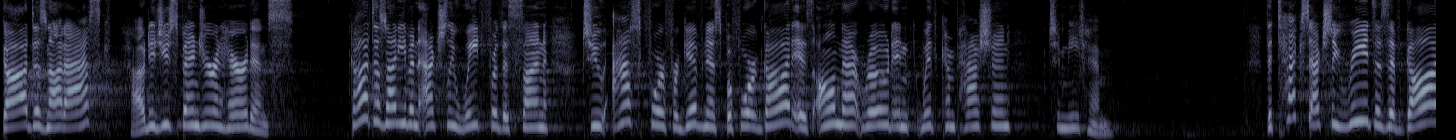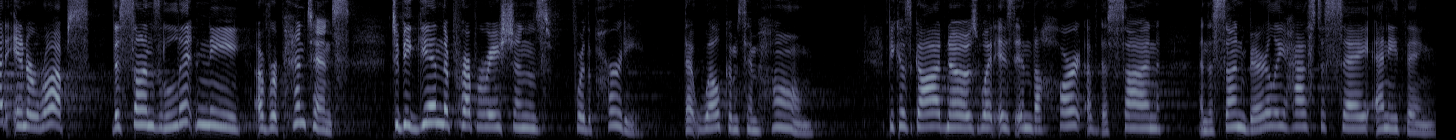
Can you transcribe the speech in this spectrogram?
God does not ask, How did you spend your inheritance? God does not even actually wait for the son to ask for forgiveness before God is on that road in, with compassion to meet him. The text actually reads as if God interrupts the son's litany of repentance to begin the preparations for the party. that welcomes him home. Because God knows what is in the heart of the Son, and the Son barely has to say anything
